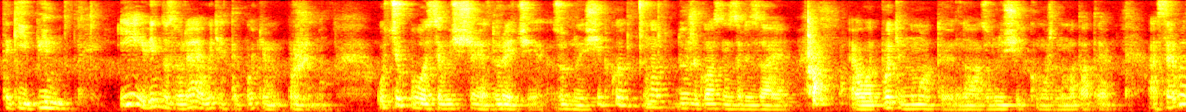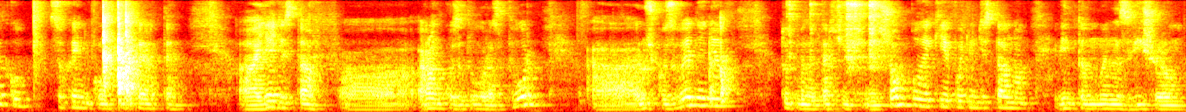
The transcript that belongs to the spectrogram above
такий пін, і він дозволяє витягти потім пружину. У цю полость я вичищаю, до речі, зубною щіткою, вона тут дуже класно залізає. Е, От, потім намотую на зубну щітку, можна намотати е, серветку сухеньку, потерти. Я дістав рамку затвора затвор, е, ручку зведення. Тут в мене торчить шомпол, який я потім дістану. Він там у мене з вішером.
